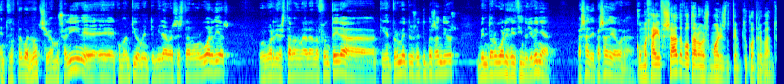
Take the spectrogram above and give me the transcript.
Entón, pues, bueno, chegamos ali, e, e, como antigamente mirabas, estaban os guardias, os guardias estaban lá na fronteira a 500 metros e tú pasandios vendo os guardias e veña, Passada, passada é a hora. Com uma raia fechada, voltaram as memórias do tempo do contrabando.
